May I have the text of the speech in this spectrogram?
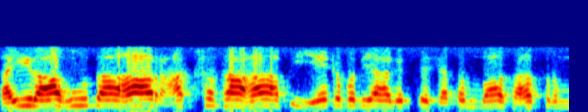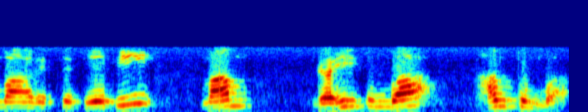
तैराहूताः राक्षसाः अपि एकपदे आगत्य शतं वा सहस्रं वा आगत्य तेपि माँ ग्रहीतुं वा हन्तुं वा।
